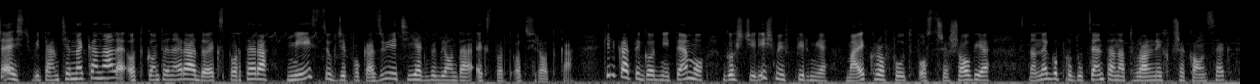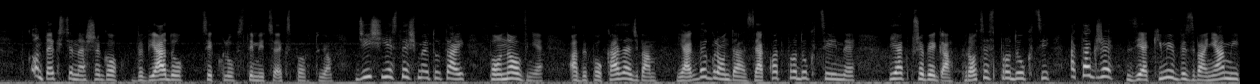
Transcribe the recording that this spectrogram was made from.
Cześć, witam Cię na kanale Od kontenera do eksportera, miejscu, gdzie pokazuję Ci, jak wygląda eksport od środka. Kilka tygodni temu gościliśmy w firmie Microfood w Ostrzeszowie, znanego producenta naturalnych przekąsek, kontekście naszego wywiadu, cyklu z tymi, co eksportują. Dziś jesteśmy tutaj ponownie, aby pokazać Wam, jak wygląda zakład produkcyjny, jak przebiega proces produkcji, a także z jakimi wyzwaniami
